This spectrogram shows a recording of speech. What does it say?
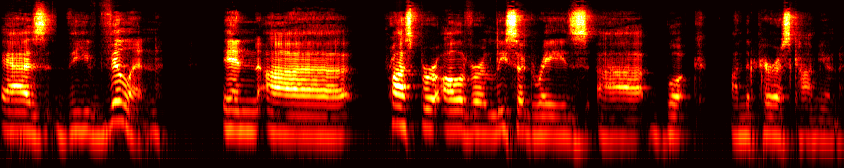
as the villain in uh, Prosper Oliver Lissagaray's uh, book on the Paris Commune.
